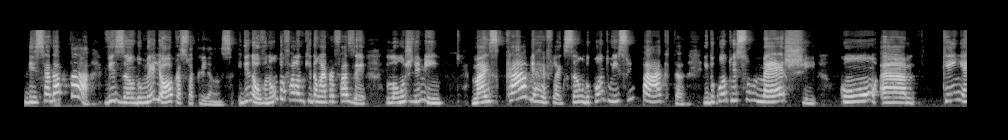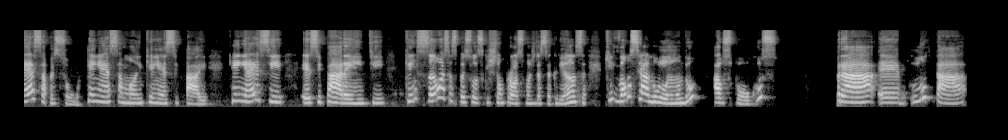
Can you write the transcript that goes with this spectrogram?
de se adaptar, visando o melhor para sua criança. E, de novo, não estou falando que não é para fazer, longe de mim. Mas cabe a reflexão do quanto isso impacta e do quanto isso mexe com ah, quem é essa pessoa, quem é essa mãe, quem é esse pai, quem é esse, esse parente, quem são essas pessoas que estão próximas dessa criança que vão se anulando aos poucos para é, eh, lutar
